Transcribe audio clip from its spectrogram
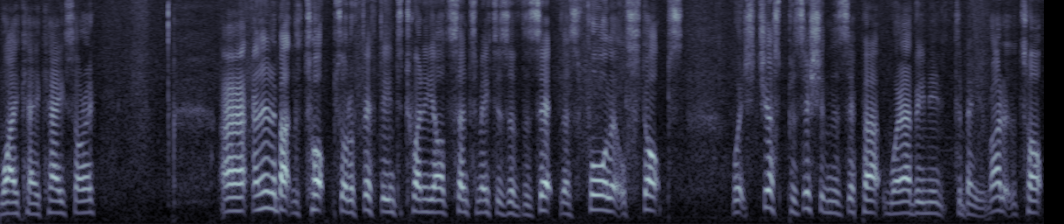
YKK, sorry. Uh, and in about the top sort of 15 to 20 odd centimetres of the zip, there's four little stops which just position the zipper wherever you need it to be. Right at the top,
